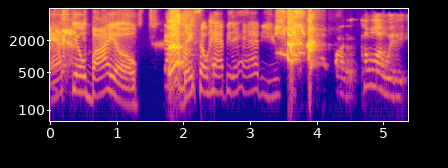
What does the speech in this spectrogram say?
Ask your bio. That's They so happy to have you. right. Come on with it.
